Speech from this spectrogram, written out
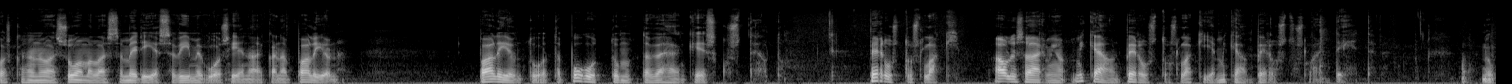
voisiko sanoa, suomalaisessa mediassa viime vuosien aikana paljon, paljon tuota puhuttu, mutta vähän keskusteltu. Perustuslaki. Auli Saarnio, mikä on perustuslaki ja mikä on perustuslain tehtävä? No,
